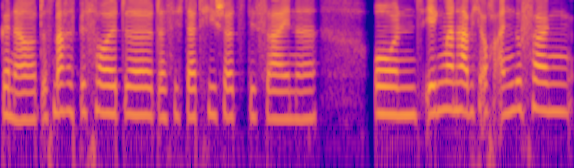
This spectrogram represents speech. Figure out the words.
genau, das mache ich bis heute, dass ich da T-Shirts designe und irgendwann habe ich auch angefangen,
